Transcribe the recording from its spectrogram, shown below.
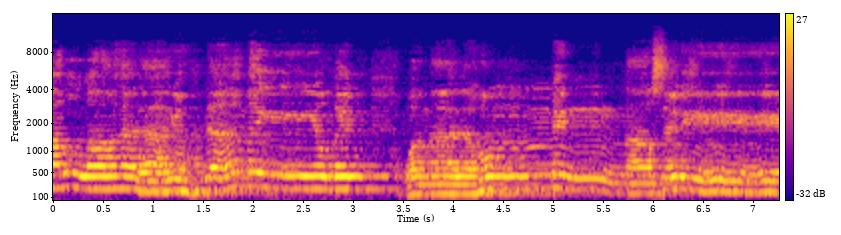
الله لا يهدى من يضل وما لهم من ناصرين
